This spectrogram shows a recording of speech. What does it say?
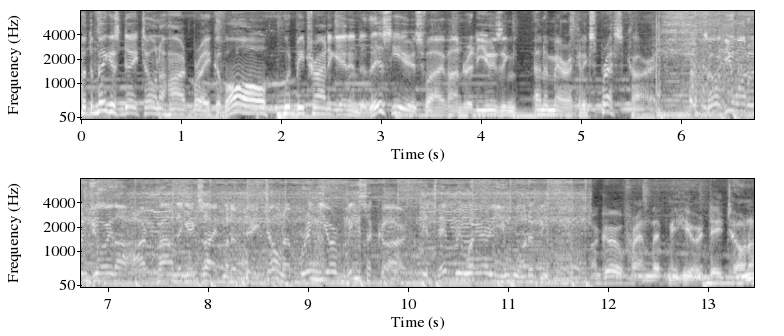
But the biggest Daytona heartbreak of all would be trying to get into this year's 500 using an American Express card. So if you want to enjoy the heart-pounding excitement of Daytona, bring your Visa card. It's everywhere you want to be. My girlfriend left me here at Daytona.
